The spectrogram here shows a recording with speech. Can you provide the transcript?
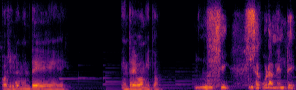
Posiblemente entre vómito. Mm, Sí, seguramente.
